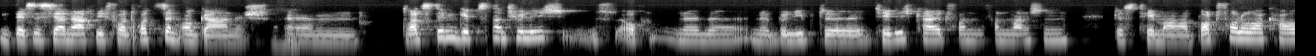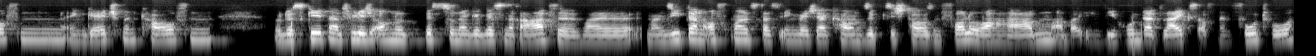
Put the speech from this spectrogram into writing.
Und das ist ja nach wie vor trotzdem organisch. Mhm. Ähm, trotzdem gibt es natürlich auch eine, eine, eine, beliebte Tätigkeit von, von manchen, das Thema Bot-Follower kaufen, Engagement kaufen Und das geht natürlich auch nur bis zu einer gewissen Rate, weil man sieht dann oftmals, dass irgendwelche Accounts 70.000 Follower haben, aber irgendwie 100 Likes auf einem Foto.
